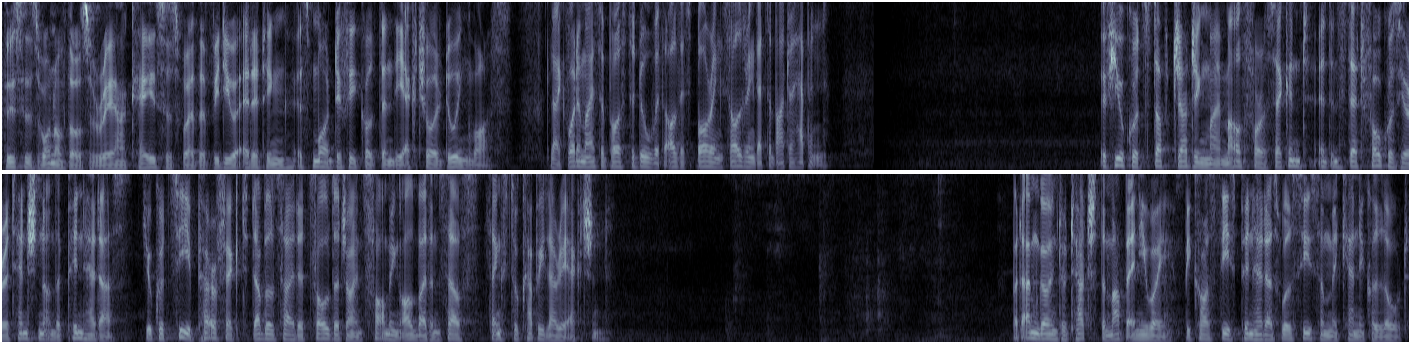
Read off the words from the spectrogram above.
This is one of those rare cases where the video editing is more difficult than the actual doing was. Like what am I supposed to do with all this boring soldering that's about to happen? If you could stop judging my mouth for a second and instead focus your attention on the pin headers, you could see perfect double-sided solder joints forming all by themselves thanks to capillary action. But I'm going to touch them up anyway, because these pin headers will see some mechanical load.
